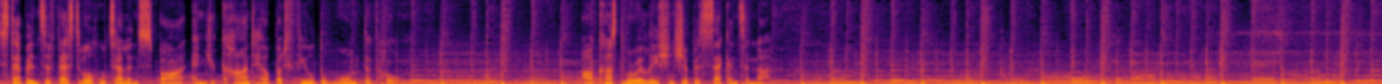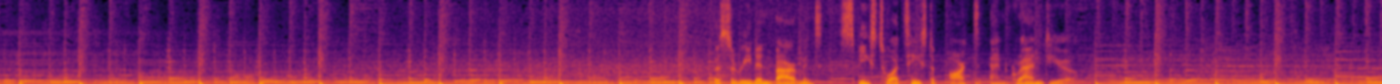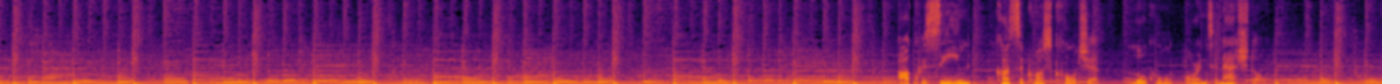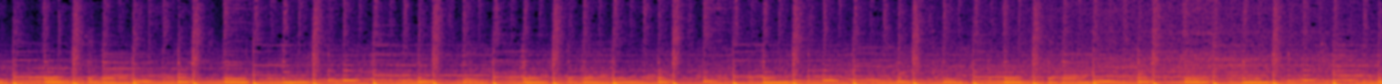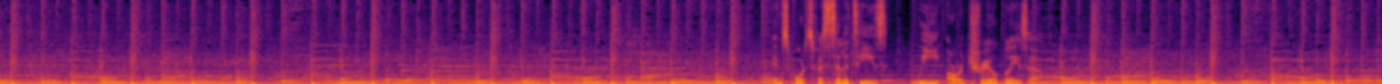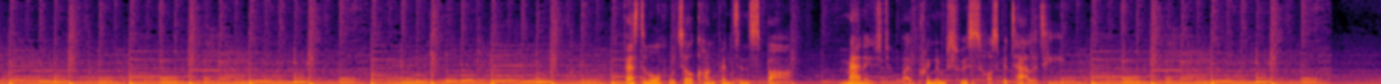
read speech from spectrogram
Step into Festival Hotel and Spa, and you can't help but feel the warmth of home. Our customer relationship is second to none. The serene environment speaks to our taste of art and grandeur. Our cuisine cuts across culture, local or international. In sports facilities, we are a trailblazer. Festival Hotel Conference and Spa, managed by Premium Swiss Hospitality.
